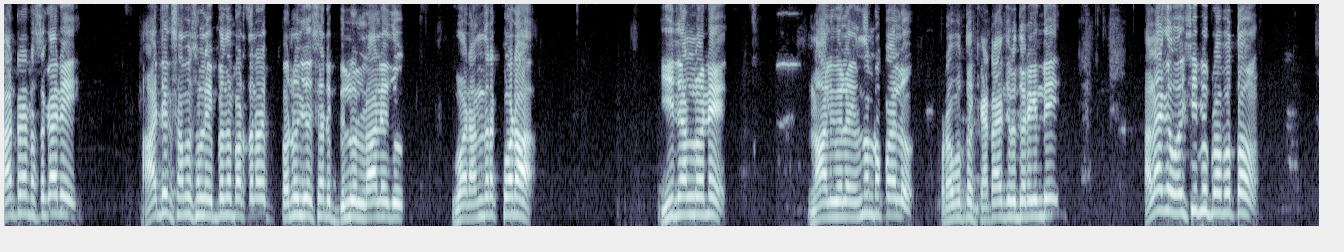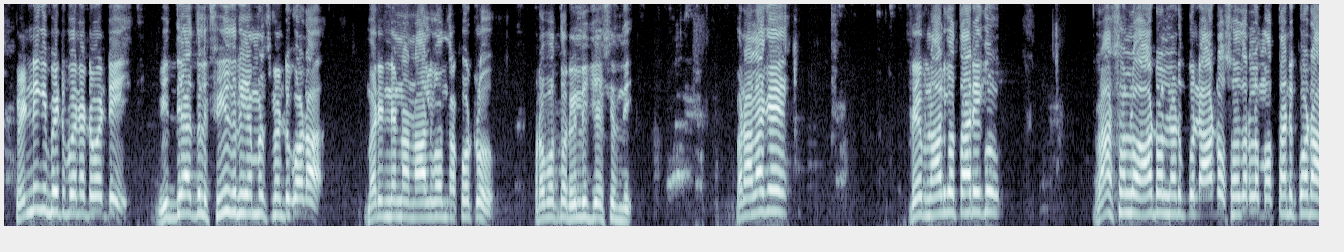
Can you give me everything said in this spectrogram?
కాంట్రాక్టర్స్ కానీ ఆర్థిక సమస్యలు ఇబ్బంది పడుతున్నారు పనులు చేశారు బిల్లులు రాలేదు. వారందరికి కూడా ఈ నెలలోనే నాలుగు వేల ఐదు వందల రూపాయలు ప్రభుత్వం కేటాయించడం జరిగింది. అలాగే వైసీపీ ప్రభుత్వం పెండింగ్ పెట్టిపోయినటువంటి విద్యార్థుల ఫీజు రియంబర్స్మెంట్ కూడా మరి నిన్న నాలుగు వందల కోట్లు ప్రభుత్వం రిలీజ్ చేసింది. మరి అలాగే రేపు నాలుగో తారీఖు రాష్ట్రంలో ఆటోలు నడుపుకునే ఆటో సోదరుల మొత్తానికి కూడా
